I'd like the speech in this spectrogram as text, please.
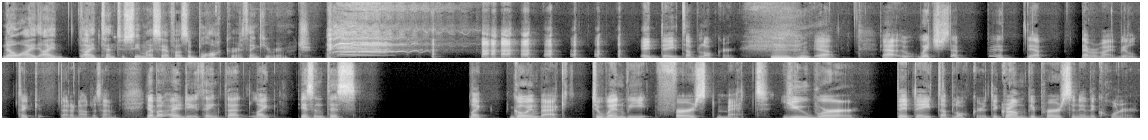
No, I, I, I tend to see myself as a blocker. Thank you very much. a data blocker. Mm-hmm. Yeah, uh, which uh, uh, yeah, never mind. We'll take that another time. Yeah, but I do think that like, isn't this like going back to when we first met? You were the data blocker, the grumpy person in the corner.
